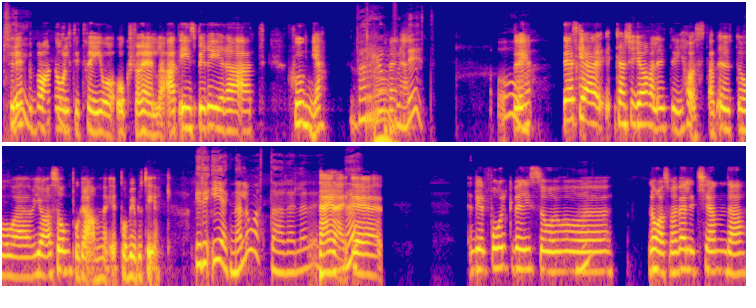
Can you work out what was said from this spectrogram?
så det är för barn 0 till 3 år och föräldrar att inspirera att sjunga. Vad roligt. Så Det, det ska jag kanske göra lite i höst, att ut och eh, göra sångprogram på bibliotek. Är det egna låtar eller? Nej, nej, det är en del folkvisor och Mm. eh, några som är väldigt kända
